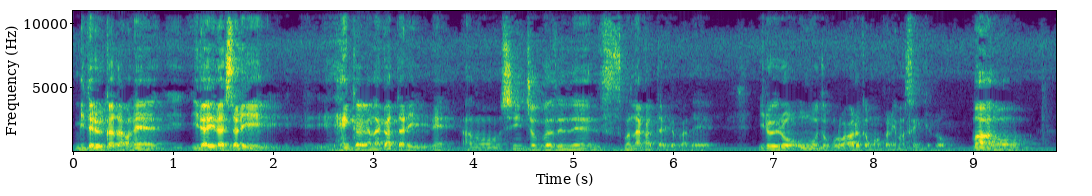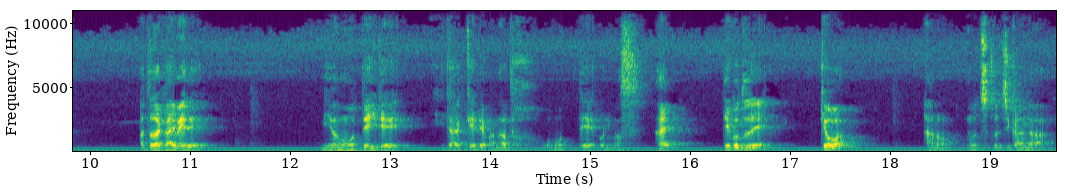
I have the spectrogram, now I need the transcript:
見てる方はねイライラしたり変化がなかったりね、あの、進捗が全然進まなかったりとかで、いろいろ思うところはあるかもわかりませんけど、まああの、温かい目で見守っていていただければなと思っております。はい。ということで、今日は、あの、もうちょっと時間が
